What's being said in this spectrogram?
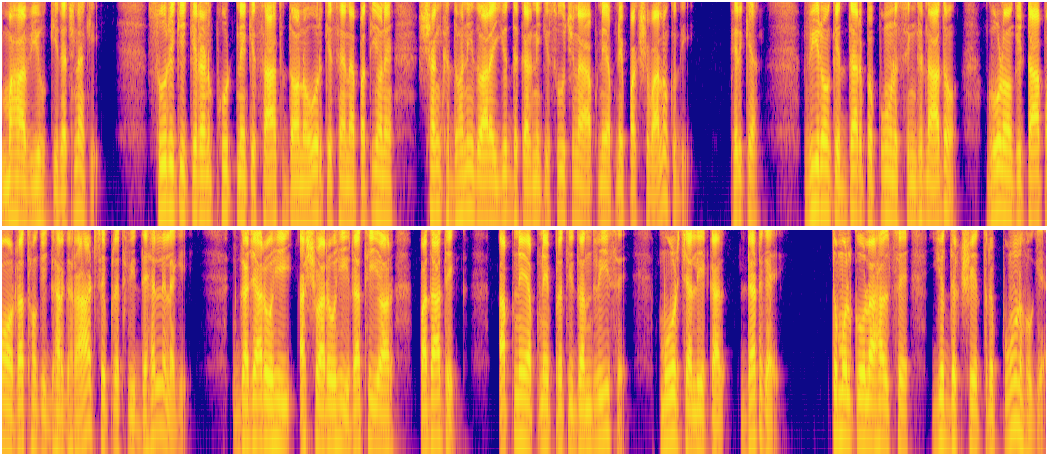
महाव्यूह की रचना की। सूर्य की किरण फूटने के साथ दोनों ओर के सेनापतियों ने शंख ध्वनि द्वारा युद्ध करने की सूचना अपने अपने पक्ष वालों को दी। फिर क्या? वीरों के दर्पपूर्ण सिंहनादों, घोड़ों की टापों और रथों की घरघराहट से पृथ्वी दहलने लगी। गजारोही, अश्वारोही, रथी और पदातिक अपने अपने प्रतिद्वंद्वी से मोर्चा लेकर डट गए। तुमुल कोलाहल से युद्ध क्षेत्र पूर्ण हो गया।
